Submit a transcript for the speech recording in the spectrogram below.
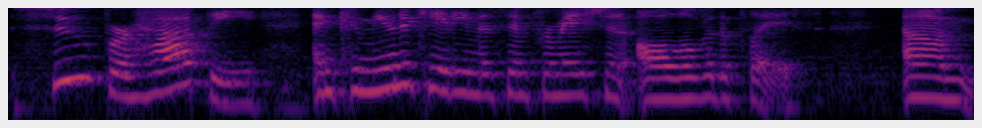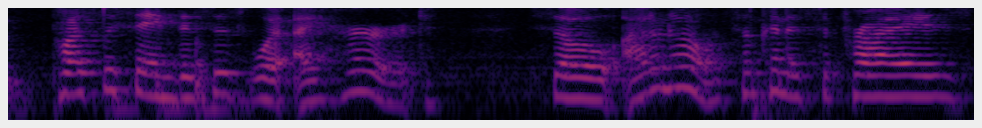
super happy and communicating this information all over the place. Um, possibly saying, this is what I heard. So I don't know, some kind of surprise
